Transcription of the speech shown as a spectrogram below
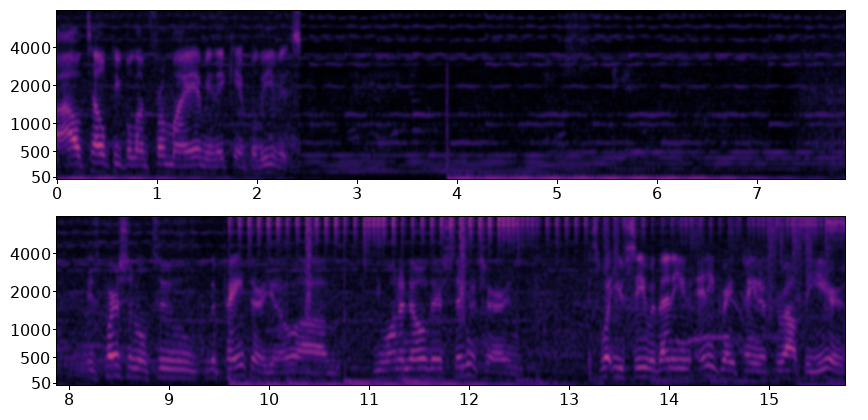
I'll tell people I'm from Miami, and they can't believe it. It's personal to the painter, you know. Um, you want to know their signature, and it's what you see with any any great painter throughout the years.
